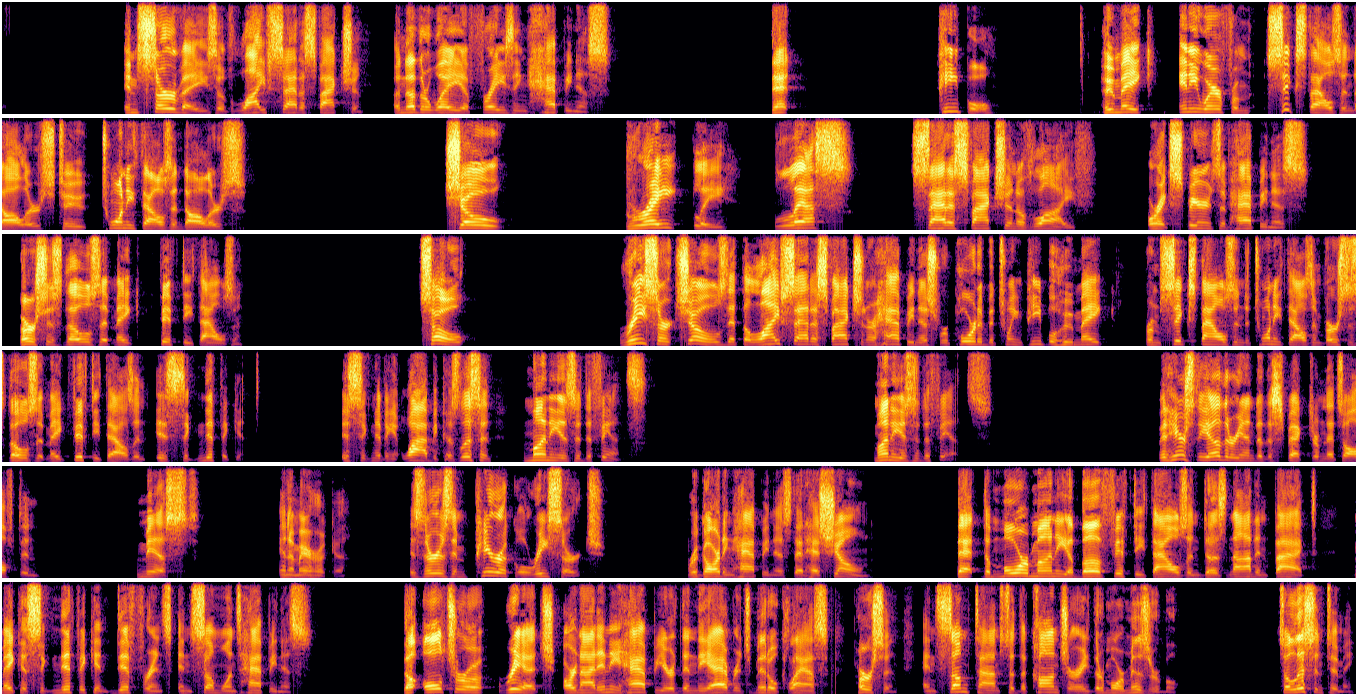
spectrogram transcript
in surveys of life satisfaction, another way of phrasing happiness, that people who make anywhere from $6,000 to $20,000 show greatly less satisfaction of life or experience of happiness versus those that make 50,000. So, research shows that the life satisfaction or happiness reported between people who make from 6,000 to 20,000 versus those that make 50,000 is significant. Is significant. Why? Because listen, money is a defense. Money is a defense. But here's the other end of the spectrum that's often missed in America is there is empirical research regarding happiness that has shown that the more money above 50,000 does not in fact make a significant difference in someone's happiness. The ultra rich are not any happier than the average middle class person, and sometimes to the contrary, they're more miserable. So listen to me.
